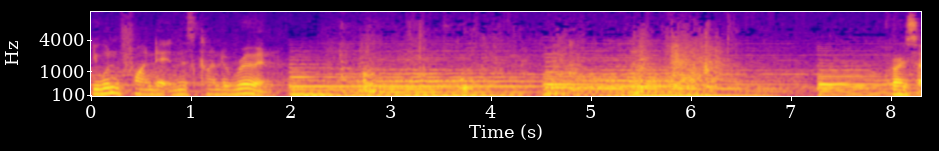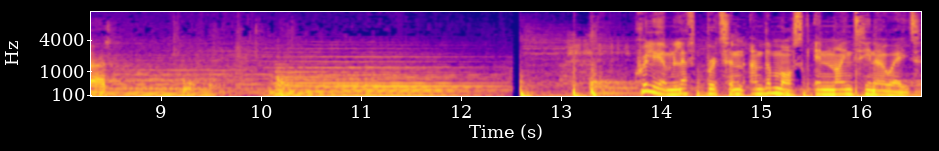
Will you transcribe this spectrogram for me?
you wouldn't find it in this kind of ruin. Very sad. Quilliam left Britain and the mosque in 1908.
